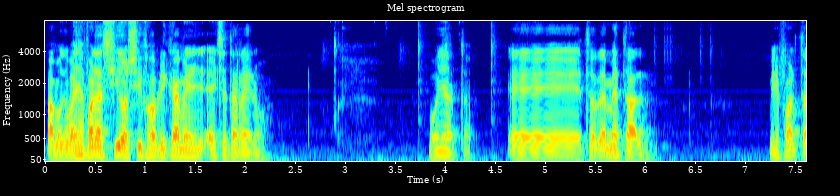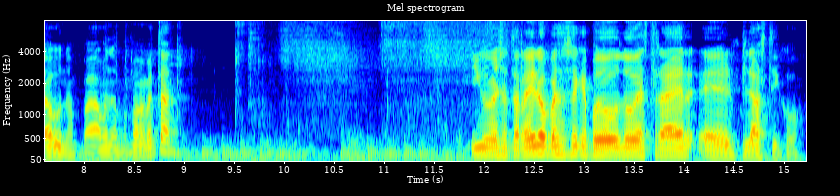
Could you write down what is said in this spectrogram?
Vamos, que me hace falta sí o sí fabricarme el, chatarrero. Pues ya está. Eh, esto es de metal. Me falta uno. Vámonos para metal. Y con el chatarrero a ser que puedo extraer el plástico.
